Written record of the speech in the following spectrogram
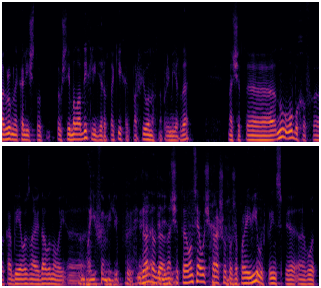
огромное количество, в том числе и молодых лидеров, таких как Парфенов, например, да, Значит, ну, Обухов, как бы я его знаю давно. Мои фамилии. Да, да, да. Значит, он себя очень хорошо тоже проявил, и, в принципе, вот.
